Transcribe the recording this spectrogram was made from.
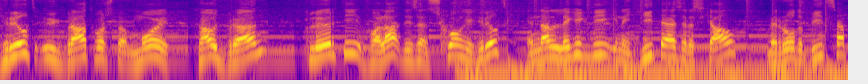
grilt uw braadworsten mooi goudbruin, kleurt die, voilà, die zijn schoon gegrild en dan leg ik die in een gietijzeren schaal met rode bietsap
